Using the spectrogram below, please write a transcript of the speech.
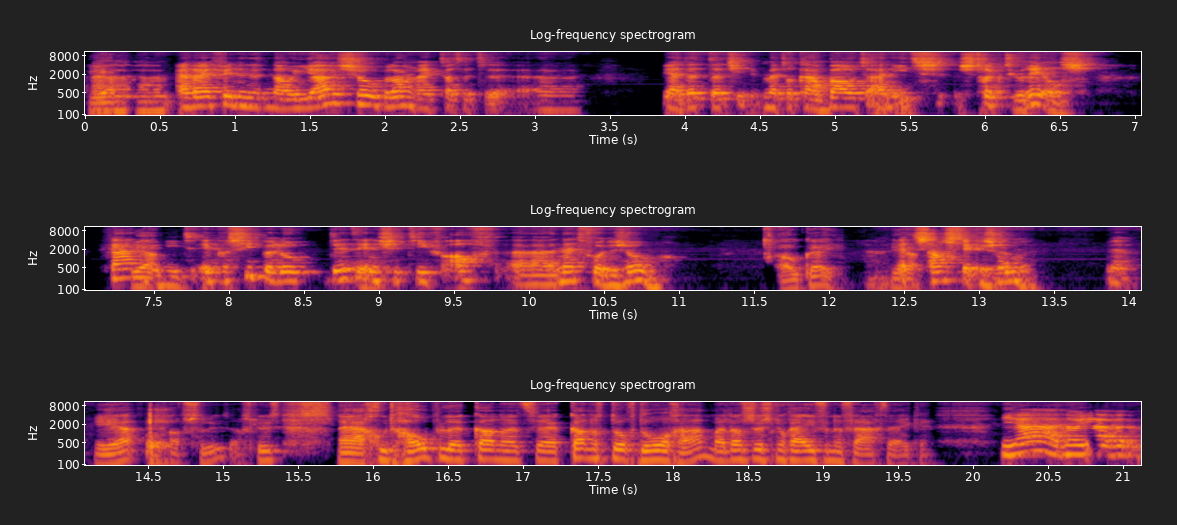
Ja. Eh, en wij vinden het nou juist zo belangrijk dat, het, ja, dat, dat je met elkaar bouwt aan iets structureels. Gaat Ja. nu niet. In principe loopt dit initiatief af eh, net voor de zomer. Oké. Ja. Het is hartstikke zonde. Ja, absoluut, absoluut. Nou ja, goed, hopelijk kan het, eh, kan het toch doorgaan. Maar dat is dus nog even een vraagteken. Ja, nou ja,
